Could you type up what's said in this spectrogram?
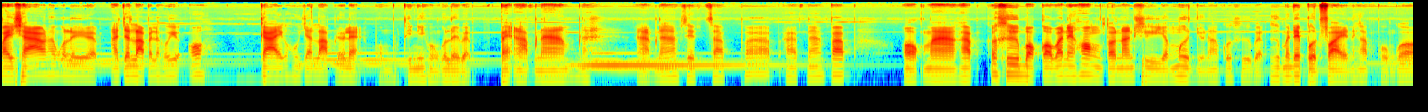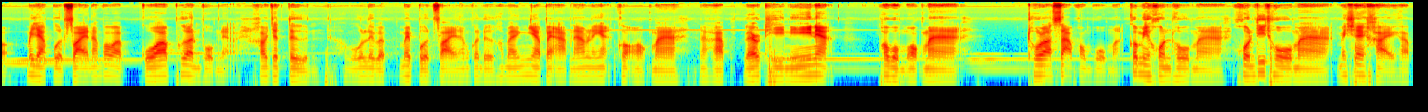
ไปเช้านะครับก็เลยแบบอาจจะหลับไปแล้วเพราะอ๋อกายก็คงจะหลับแล้วแหละ ผมทีนี้ผมก็เลยแบบไปอาบน้ำนะอาบน้ำเสร็จสับปั๊บอาบน้ำปั๊บ ออกมาครับ ก็คือบอกก่อนว่าในห้องตอนนั้นคือยังมืดอยู่นะก็คือแบบคือไม่ได้เปิดไฟนะครับ ผมก็ไม่อยากเปิดไฟนะเพราะว่ากลัวเพื่อนผมเนี่ยเขาจะตื่นผมก็เลยแบบไม่เปิดไฟนะก็เดินเข้ามาเงียบไปอาบน้ำอะไรเงี้ยก็ออกมานะครับ แล้วทีนี้เนี่ยพอผมออกมา โทรศัพท์ของผมอะก็มีคนโทรมา คนที่โทรมาไม่ใช่ใครครับ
